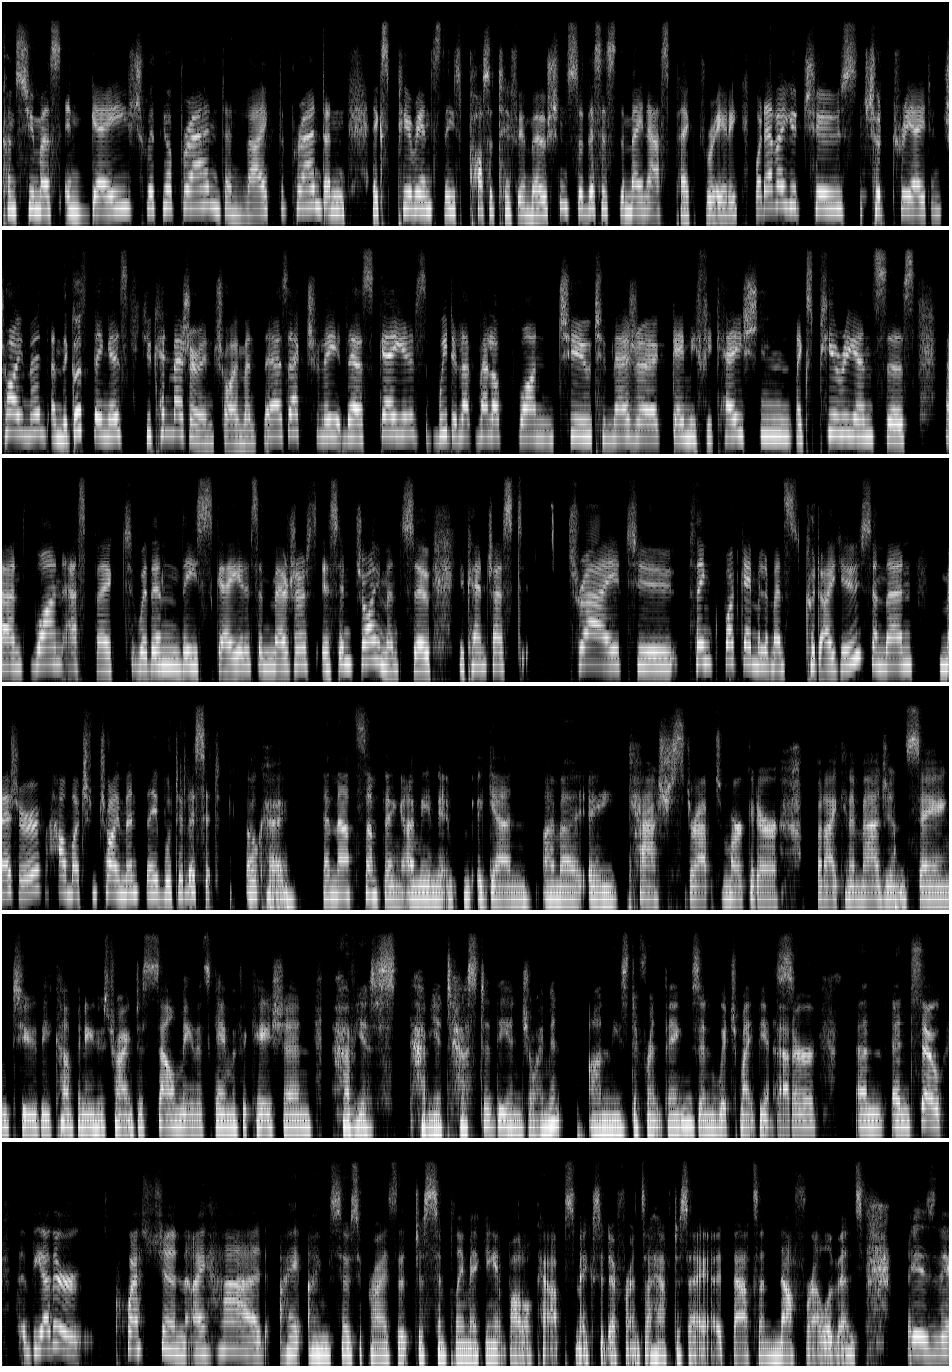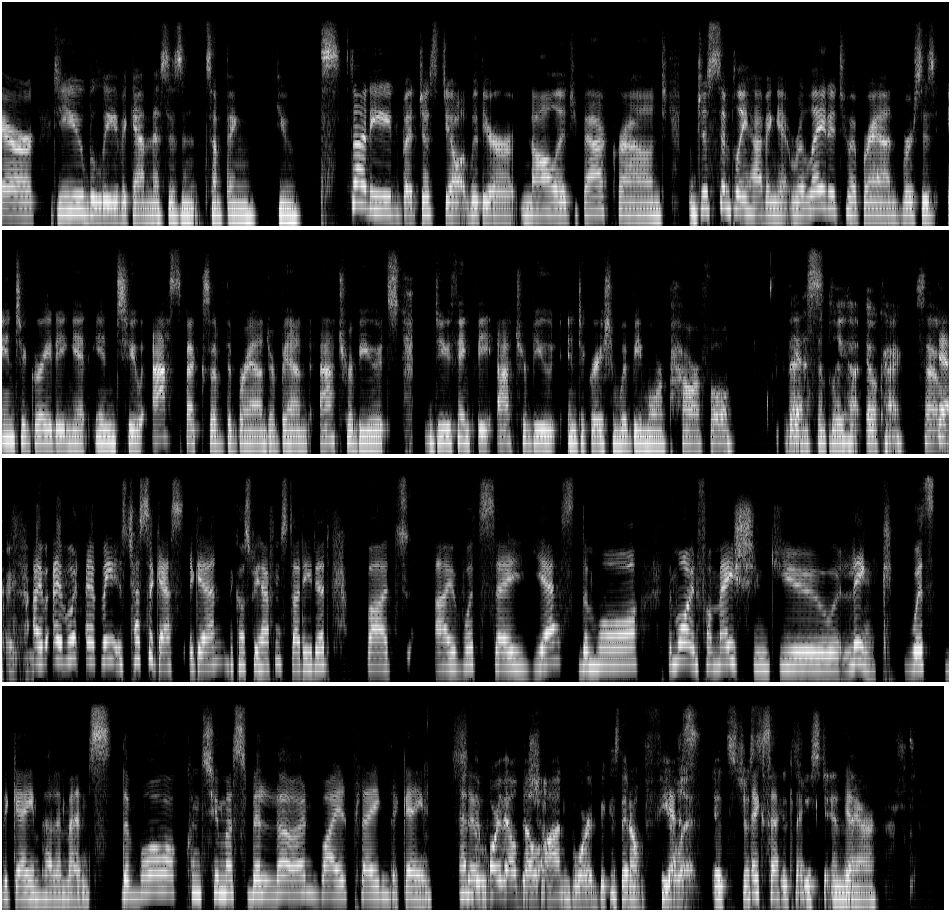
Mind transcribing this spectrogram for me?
consumers engage with your brand and like the brand and experience these positive emotions. So this is the main aspect, really. Whatever you choose should create enjoyment. And the good thing is you can measure enjoyment. There's actually there's scales. We developed one two to measure gamification experiences. And one aspect within these scales and measures is enjoyment. So you can just try to think what game elements could I use and then measure how much enjoyment they would elicit. Okay. And that's something, I mean, again, I'm a, a cash strapped marketer, but I can imagine saying to the company who's trying to sell me this gamification, have you, have you tested the enjoyment on these different things and which might be yes. better? And, and so the other question I had, I, I'm so surprised that just simply making it bottle caps makes a difference. I have to say that's enough relevance. Is there, do you believe, again, this isn't something you studied, but just with your knowledge background, just simply having it related to a brand versus integrating it into aspects of the brand or brand attributes, do you think the attribute integration would be more powerful than yes. simply okay so yeah. I, I would i mean it's just a guess again because we haven't studied it but I would say yes. The more the more information you link with the game elements, the more consumers will learn while playing the game. And so, the more they'll go on board because they don't feel yes. it. It's just exactly. it's just in yeah. there.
